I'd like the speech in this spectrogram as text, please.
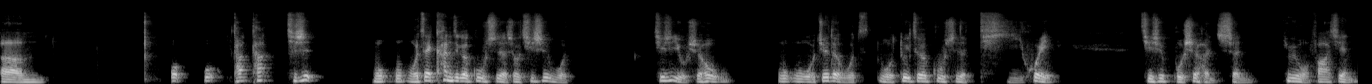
嗯，我我他他其实我我我在看这个故事的时候，其实我其实有时候我我我觉得我我对这个故事的体会其实不是很深，因为我发现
